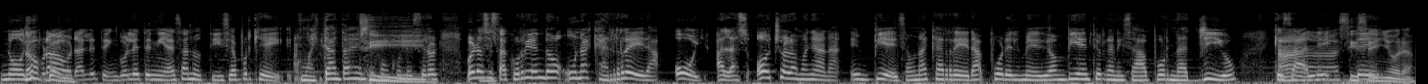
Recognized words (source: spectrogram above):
No, yo por bueno. ahora le tengo, le tenía esa noticia porque como hay tanta gente Sí. con colesterol. Bueno, se está corriendo una carrera hoy a las 8 de la mañana. Empieza una carrera por el medio ambiente organizada por Nagio que Ah, sale. sí, de- señora.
